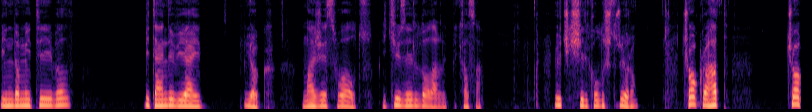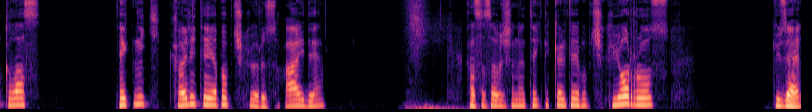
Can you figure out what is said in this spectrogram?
Indomitable. Bir tane de VIP yok. Majes Vault. 250 dolarlık bir kasa. 3 kişilik oluşturuyorum. Çok rahat, çok klas, teknik, kalite yapıp çıkıyoruz. Haydi. Kasa savaşını teknik kalite yapıp çıkıyoruz. Güzel,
